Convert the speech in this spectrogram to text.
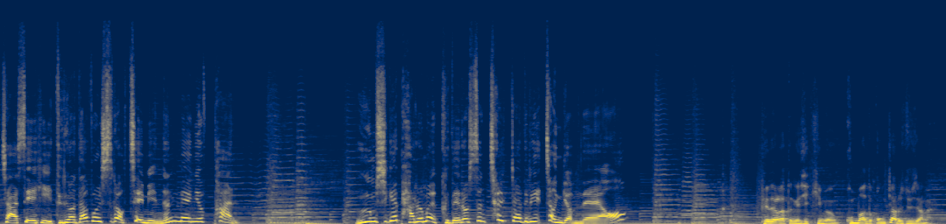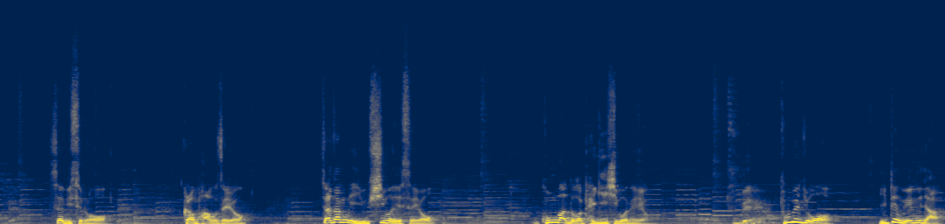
자세히 들여다볼수록 재미있는 메뉴판. 음식의 발음을 그대로 쓴 철자들이 정겹네요. 배달 같은 거 시키면 군만두 공짜로 주잖아요. 서비스로. 그럼 봐보세요. 짜장면 60원이었어요. 군만두가 120원이에요. 두 배네요. 두 배죠. 이때는 왜 그냐?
